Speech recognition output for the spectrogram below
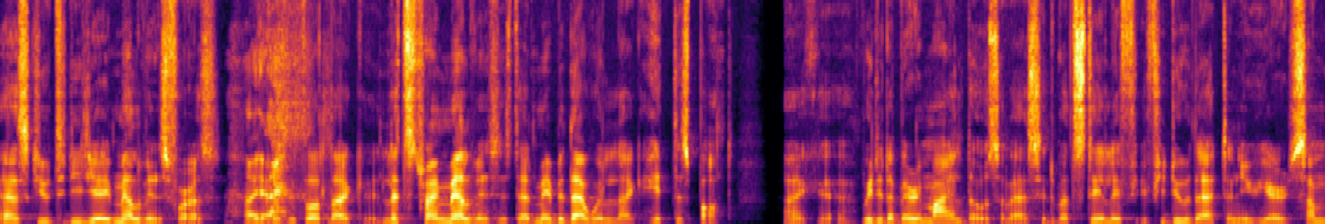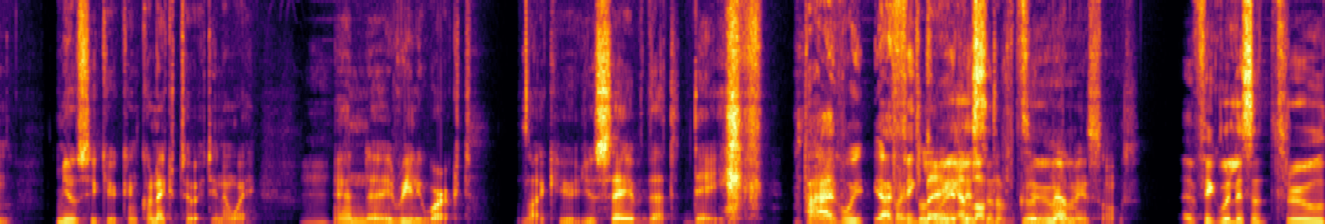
ask you to DJ Melvins for us. Oh, yeah. Because we thought like, let's try Melvins instead. Maybe that will like hit the spot. Like uh, we did a very mild dose of acid, but still, if if you do that and you hear some music, you can connect to it in a way, Mm. and uh, it really worked. Like you you saved that day. by, I, we, I by think playing a lot of good to. Melvin songs. I think we listened through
